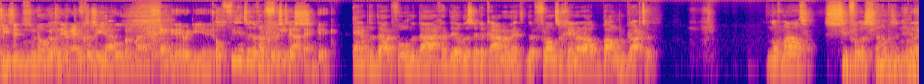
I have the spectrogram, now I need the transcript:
Die ze nooit nooit meer heeft gezien, Ja. volgens mij. Geen idee waar die is. Op 24 Frida, augustus denk ik. En op de daaropvolgende dagen deelden ze de kamer met de Franse generaal Baumgarten. Nogmaals, syphilis, dames en heren.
